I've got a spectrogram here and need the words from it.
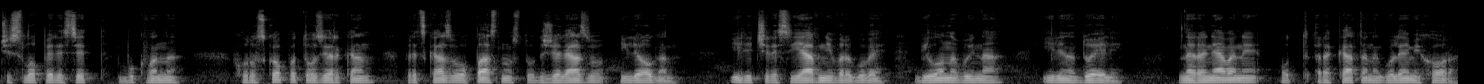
число 50, буква Н. В хороскопа този аркан предсказва опасност от желязо или огън, или чрез явни врагове, било на война или на дуели, нараняване от ръката на големи хора,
